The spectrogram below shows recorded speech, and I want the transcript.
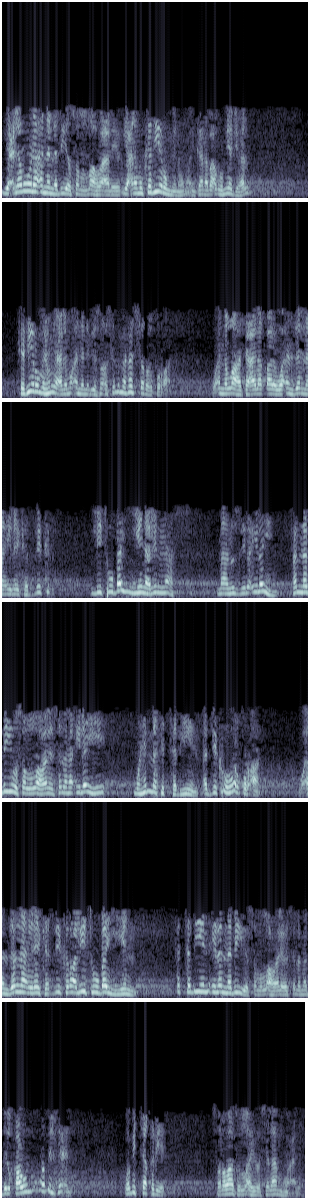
يعلمون أن النبي صلى الله عليه يعلم كثير منهم وإن كان بعضهم يجهل كثير منهم يعلم أن النبي صلى الله عليه وسلم فسر القرآن وأن الله تعالى قال وأنزلنا إليك الذكر لتبين للناس ما نزل إليهم. فالنبي صلى الله عليه وسلم إليه مهمة التبيين الذكر هو القرآن. وأنزلنا إليك الذكر لتبين. فالتبيين إلى النبي صلى الله عليه وسلم بالقول وبالفعل. وبالتقرير صلوات الله وسلامه عليه.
